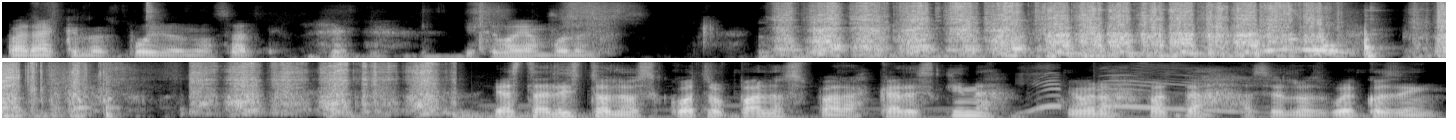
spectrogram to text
para que los pollos no salten y se vayan volando. Ya está listo los cuatro palos para cada esquina. Y ahora falta hacer los huecos en,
